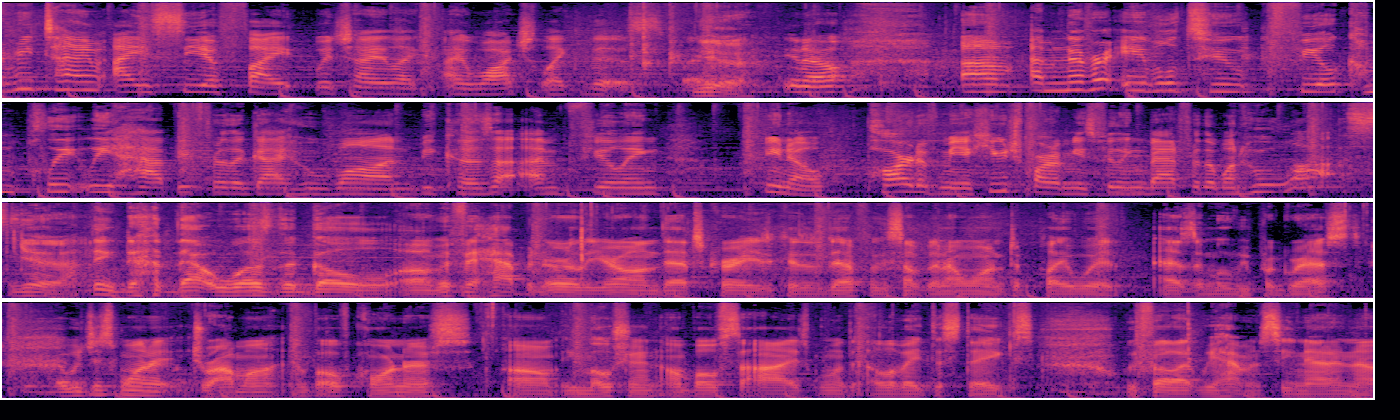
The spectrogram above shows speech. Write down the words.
Every time I see a fight, which I like, I watch like this. right? Yeah. You know, um, I'm never able to feel completely happy for the guy who won because I'm feeling, you know, part of me, a huge part of me, is feeling bad for the one who lost. Yeah, I think that that was the goal. Um, if it happened earlier on, that's crazy because it's definitely something I wanted to play with as the movie progressed. We just wanted drama in both corners, um, emotion on both sides. We wanted to elevate the stakes. We felt like we haven't seen that in a,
